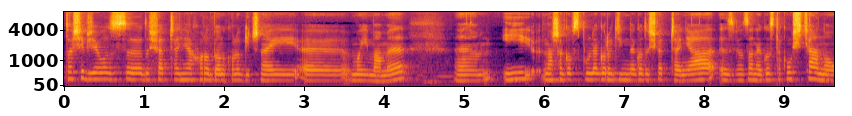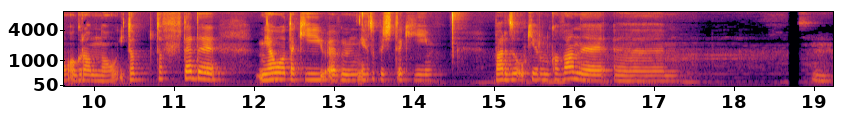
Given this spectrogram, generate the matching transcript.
to się wzięło z doświadczenia choroby onkologicznej e, mojej mamy. i naszego wspólnego rodzinnego doświadczenia związanego z taką ścianą ogromną. I to, to wtedy miało taki, jak to powiedzieć, taki bardzo ukierunkowany hmm,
